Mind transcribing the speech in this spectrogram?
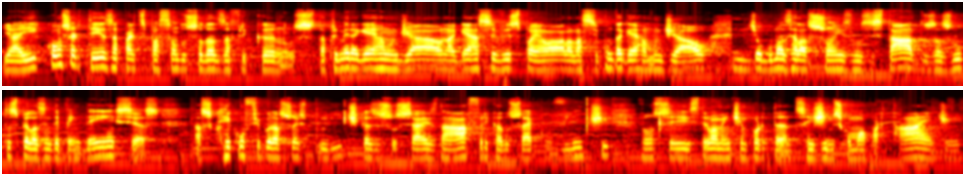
e aí, com certeza, a participação dos soldados africanos da Primeira Guerra Mundial, na Guerra Civil Espanhola, na Segunda Guerra Mundial, de algumas relações nos estados, as lutas pelas independências, as reconfigurações políticas e sociais na África do século XX vão ser extremamente importantes. Regimes como o apartheid,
